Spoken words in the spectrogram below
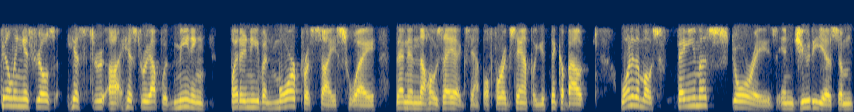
filling Israel's history, uh, history up with meaning, but in an even more precise way than in the Hosea example. For example, you think about one of the most famous stories in Judaism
